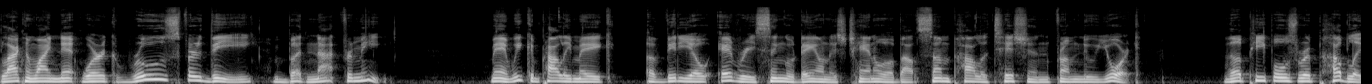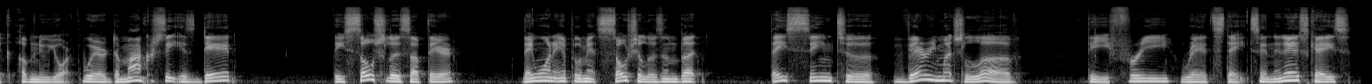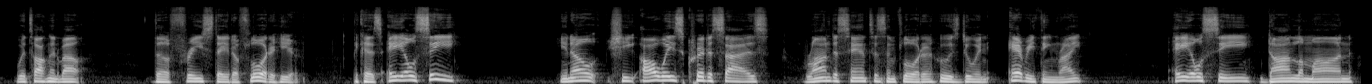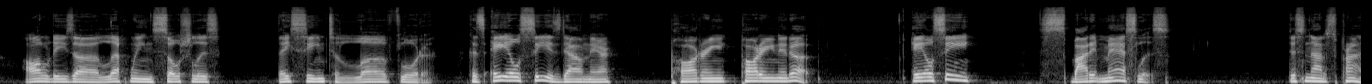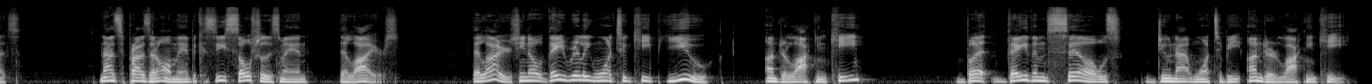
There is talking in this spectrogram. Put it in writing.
Black and White Network rules for thee, but not for me. Man, we could probably make a video every single day on this channel about some politician from New York, the People's Republic of New York, where democracy is dead. The socialists up there, they want to implement socialism, but they seem to very much love the free red states. And in this case, we're talking about the free state of Florida here because AOC, you know, she always criticized Ron DeSantis in Florida, who is doing everything right. AOC, Don Lemon, all of these uh, left wing socialists, they seem to love Florida because AOC is down there partying, partying it up. AOC spotted massless. This is not a surprise. Not a surprise at all, man, because these socialists, man, they're liars. They're liars. You know, they really want to keep you under lock and key, but they themselves do not want to be under lock and key.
